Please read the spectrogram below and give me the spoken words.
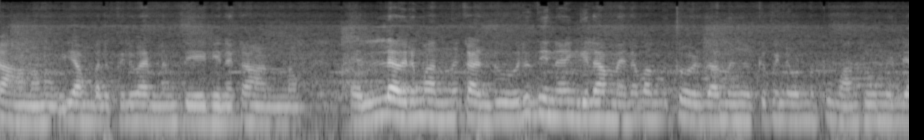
കാണണം. ഈ അമ്പലത്തിൽ വരണം ദേവീനെ കാണണം. എല്ലാവരും വന്ന് കണ്ടു. ഒരു ദിനമെങ്കിലും അമ്മേനെ വന്ന് തൊഴുതാൽ നിങ്ങൾക്ക് പിന്നെ ഇവിടുന്ന് പോകാൻ തോന്നില്ല.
